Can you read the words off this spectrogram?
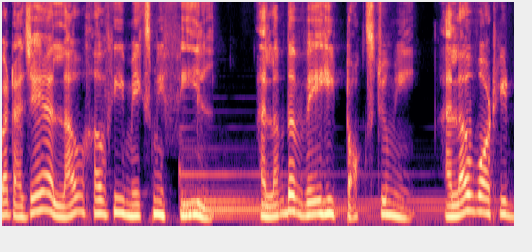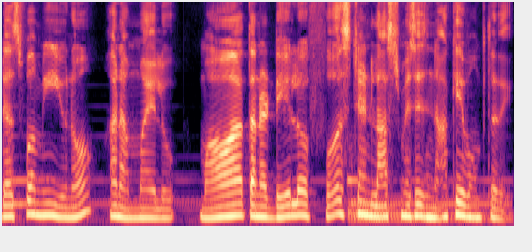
But Ajay I love how he makes me feel I love the way he talks to me I love what he does for me you know అని అమ్మాయిలు. మావా తన డేలో ఫస్ట్ అండ్ లాస్ట్ మెసేజ్ నాకే పంపుతుంది.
